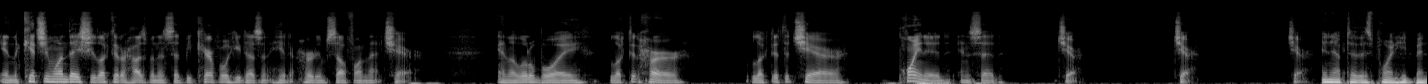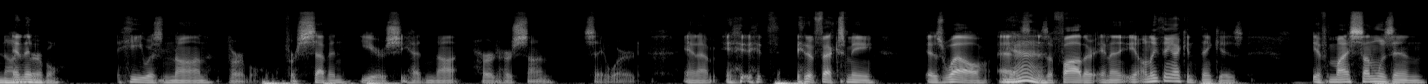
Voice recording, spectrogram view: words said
in the kitchen one day, she looked at her husband and said, Be careful he doesn't hit, hurt himself on that chair. And the little boy looked at her, looked at the chair, pointed, and said, Chair, chair, chair. And up to this point, he'd been nonverbal. He was nonverbal. For seven years, she had not heard her son say a word. And um, it, it affects me as well as, Yeah. as a father. And I, the only thing I can think is if my son was in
